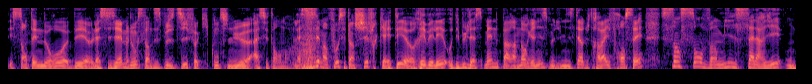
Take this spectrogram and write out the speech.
des centaines d'euros dès la sixième. Et donc c'est un dispositif qui continue à s'étendre. La sixième info, c'est un chiffre qui a été révélé au début de la semaine par un organisme du ministère du Travail français. 520 000 salariés ont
